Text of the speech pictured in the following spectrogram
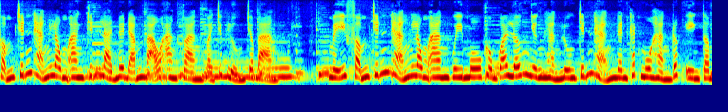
phẩm chính hãng Long An chính là nơi đảm bảo an toàn và chất lượng cho bạn. Mỹ phẩm chính hãng Long An quy mô không quá lớn nhưng hàng luôn chính hãng nên khách mua hàng rất yên tâm.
